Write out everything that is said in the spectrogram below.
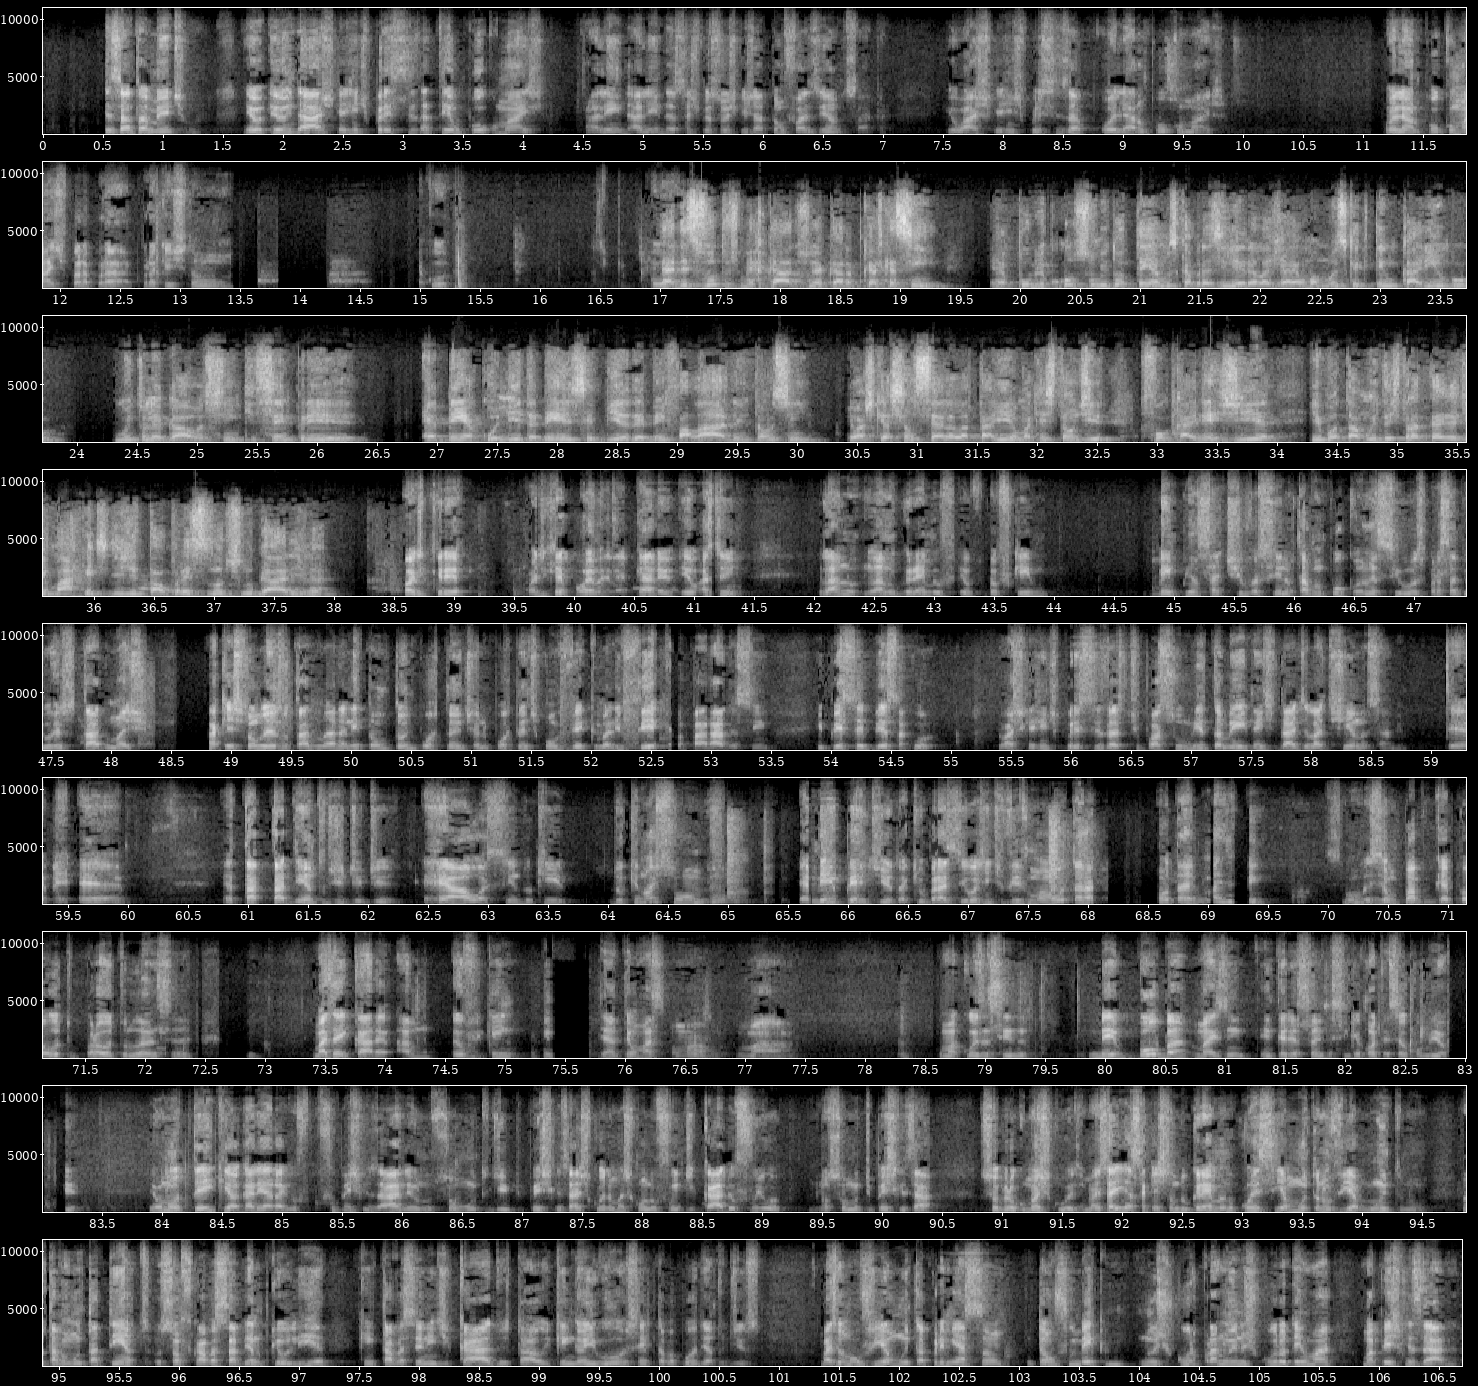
Exatamente. Eu, eu ainda acho que a gente precisa ter um pouco mais, além, além dessas pessoas que já estão fazendo, saca? Eu acho que a gente precisa olhar um pouco mais olhar um pouco mais para a questão. É, desses outros mercados, né, cara? Porque acho que assim, é, público consumidor tem. A música brasileira ela já é uma música que tem um carimbo muito legal, assim, que sempre é bem acolhida, é bem recebida, é bem falada. Então, assim, eu acho que a chancela ela tá aí. É uma questão de focar energia e botar muita estratégia de marketing digital para esses outros lugares, né? Pode crer. Pode crer. Pô, cara, eu, eu, assim, lá no, lá no Grêmio eu, eu fiquei bem pensativo, assim, né? eu estava um pouco ansioso para saber o resultado, mas a questão do resultado não era nem tão, tão importante. Era importante conviver aquilo ali, ver aquela parada, assim, e perceber, sacou? Eu acho que a gente precisa, tipo, assumir também a identidade latina, sabe? É, é, é tá, tá dentro de, de, de, real, assim, do que, do que nós somos. É meio perdido. Aqui o Brasil, a gente vive uma outra Mas enfim, vamos ser um papo que é para outro, outro lance, né? Mas aí, cara, eu fiquei. Tem até uma, uma, uma, uma coisa assim, meio boba, mas interessante assim que aconteceu comigo. Eu notei que a galera. Eu fui pesquisar, né? Eu não sou muito de, de pesquisar as coisas, mas quando fui indicado, eu fui. Eu não sou muito de pesquisar sobre algumas coisas. Mas aí essa questão do Grêmio eu não conhecia muito, eu não via muito, não estava muito atento. Eu só ficava sabendo porque eu lia quem estava sendo indicado e tal, e quem ganhou, eu sempre estava por dentro disso. Mas eu não via muito a premiação. Então fui meio que no escuro, para não ir no escuro, eu dei uma, uma pesquisada.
